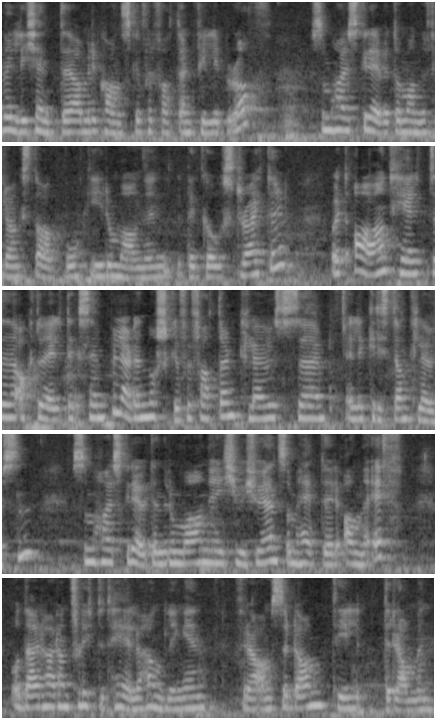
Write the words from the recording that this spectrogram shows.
veldig kjente amerikanske forfatteren Philip Roth, som har skrevet om Anne Franks dagbok i romanen 'The Ghostwriter'. Og et annet helt eh, aktuelt eksempel er den norske forfatteren Klaus, eh, Christian Clausen, som har skrevet en roman i 2021 som heter 'Anne F'. Og der har han flyttet hele handlingen fra Amsterdam til Drammen.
